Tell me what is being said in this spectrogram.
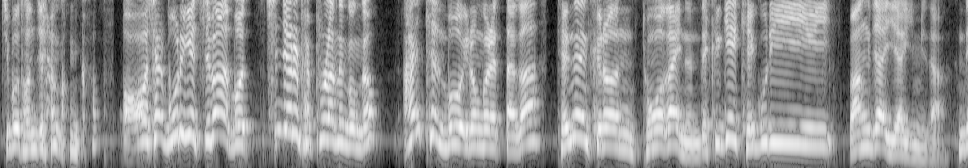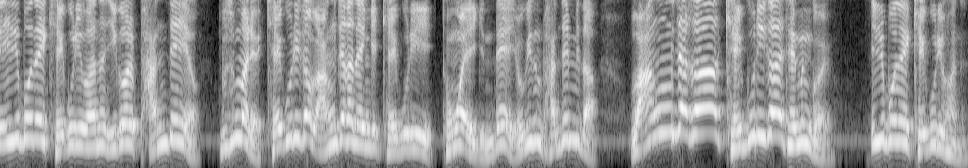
집어 던지란 건가? 어, 잘 모르겠지만, 뭐, 친절을 베풀라는 건가? 하여튼 뭐 이런 걸 했다가 되는 그런 동화가 있는데 그게 개구리 왕자 이야기입니다. 근데 일본의 개구리와는 이걸 반대해요. 무슨 말이에요? 개구리가 왕자가 된 게 개구리 동화 얘기인데 여기는 반대입니다. 왕자가 개구리가 되는 거예요. 일본의 개구리화는.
